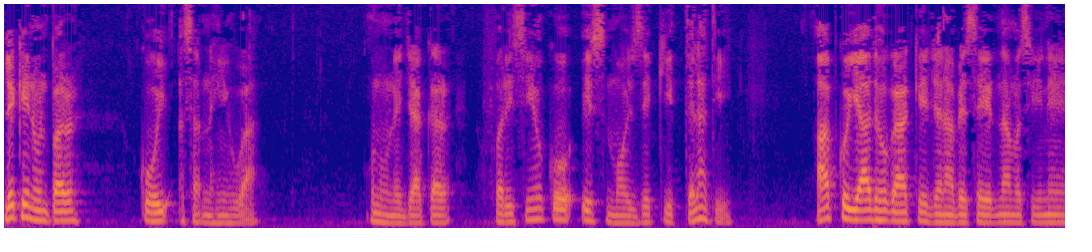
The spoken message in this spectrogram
لیکن ان پر کوئی اثر نہیں ہوا۔ انہوں نے جا کر فریسیوں کو اس معاوضے کی اطلاع دی۔ آپ کو یاد ہوگا کہ جناب سیدنا مسیح نے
